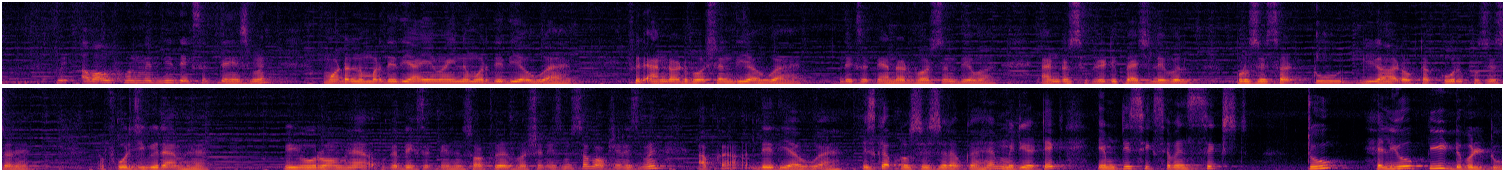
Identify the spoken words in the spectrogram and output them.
तो अबाउट फ़ोन में भी देख सकते हैं इसमें। मॉडल नंबर दे दिया आईएमआई नंबर दे दिया हुआ है। फिर एंड्रॉयड वर्जन दिया हुआ है। देख सकते हैं एंड्रॉयड वर्जन दिया हुआ है। Android security patch level processor two giga hard octa core processor है फोर जी बी रैम है वीवो रोम है आपका देख सकते हैं इसमें सॉफ्टवेयर वर्जन इसमें सब ऑप्शन इसमें आपका दे दिया हुआ है। इसका प्रोसेसर आपका है MediaTek M T six seven six two Helio P double two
